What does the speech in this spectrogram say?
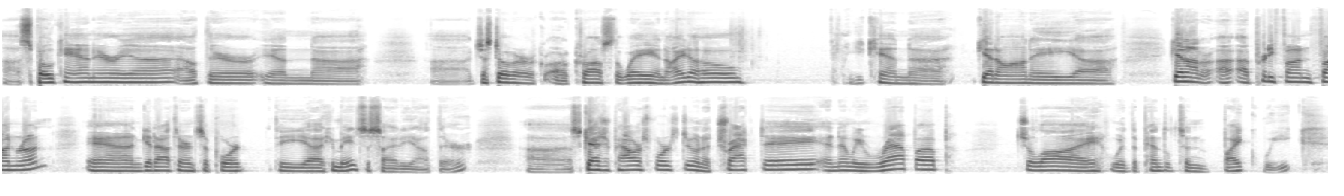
uh, Spokane area, out there in uh, just over ac- across the way in Idaho, you can uh, get on a uh, get on a, a pretty fun fun run and get out there and support the uh, Humane Society out there. Uh, Skagit Power Sports doing a track day, and then we wrap up July with the Pendleton Bike Week.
